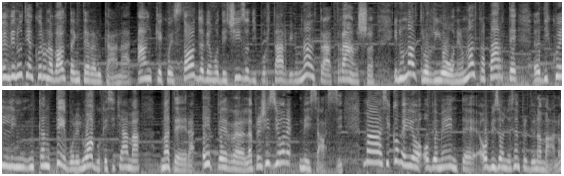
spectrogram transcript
Benvenuti ancora una volta in Terra Lucana. Anche quest'oggi abbiamo deciso di portarvi in un'altra tranche, in un altro rione, in un'altra parte eh, di quell'incantevole luogo che si chiama Matera e per la precisione nei Sassi. Ma siccome io ovviamente ho bisogno sempre di una mano,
